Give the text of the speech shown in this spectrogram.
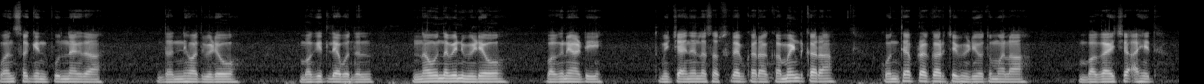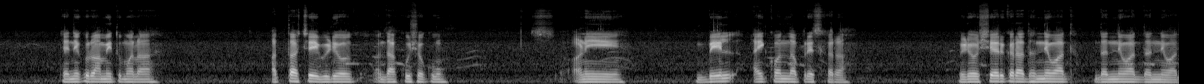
वन्स अगेन पुन्हा एकदा धन्यवाद व्हिडिओ बघितल्याबद्दल. नवनवीन व्हिडिओ बघण्यासाठी तुम्ही चॅनलला सबस्क्राईब करा कमेंट करा. कोणत्या प्रकारचे व्हिडिओ तुम्हाला बघायचे आहेत जेणेकरून आम्ही तुम्हाला आत्ताचे व्हिडिओ दाखवू शकू. आणि बेल आयकॉनला प्रेस करा. व्हिडिओ शेअर करा. धन्यवाद धन्यवाद धन्यवाद.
